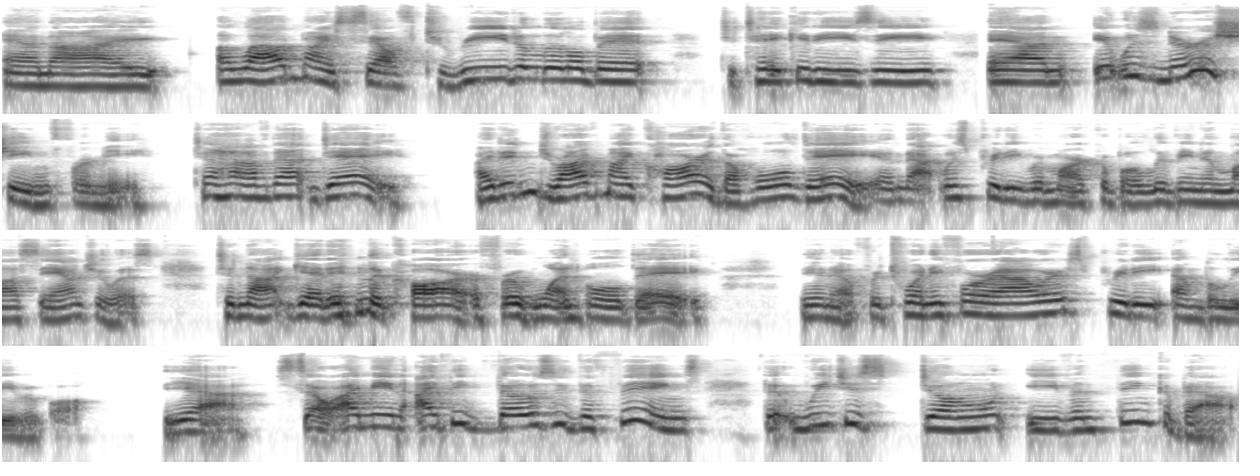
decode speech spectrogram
and I allowed myself to read a little bit, to take it easy. And it was nourishing for me to have that day. I didn't drive my car the whole day. And that was pretty remarkable living in Los Angeles to not get in the car for one whole day, you know, for 24 hours. Pretty unbelievable. Yeah. So, I mean, I think those are the things that we just don't even think about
